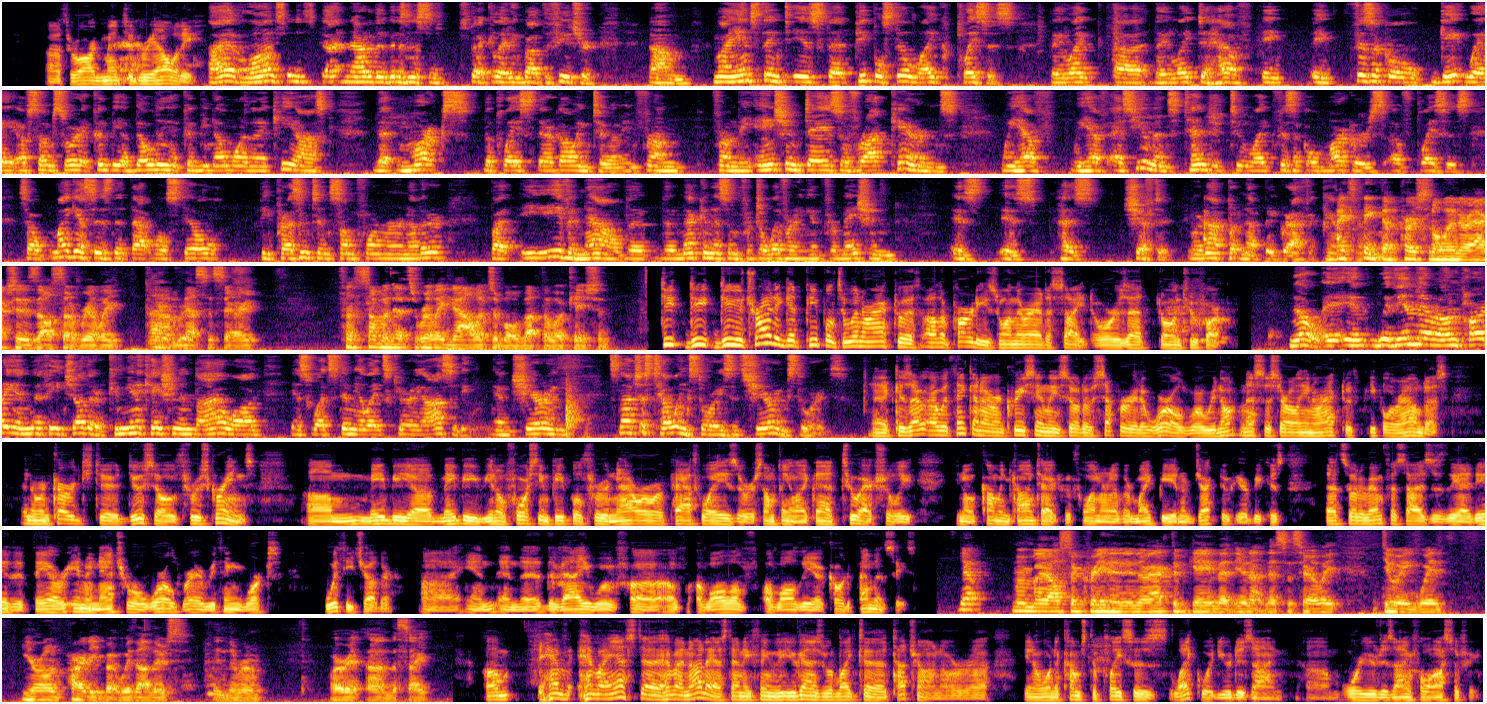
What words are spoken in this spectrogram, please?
Uh, through augmented reality. I have long since gotten out of the business of speculating about the future. Um, my instinct is that people still like places. They like uh, they like to have a a physical gateway of some sort. It could be a building. It could be no more than a kiosk that marks the place they're going to. I mean, from from the ancient days of rock cairns, we have we have as humans tended to like physical markers of places. So my guess is that that will still be present in some form or another. But even now, the, the mechanism for delivering information is is has shifted. We're not putting up big graphic panels. I think anymore. the personal interaction is also really um, necessary for someone that's really knowledgeable about the location. Do, do, do you try to get people to interact with other parties when they're at a site, or is that going too far? No, in, within their own party and with each other, communication and dialogue is what stimulates curiosity and sharing. It's not just telling stories; it's sharing stories. Because I, I, would think in our increasingly sort of separated world where we don't necessarily interact with people around us and are encouraged to do so through screens, um, maybe uh, maybe you know forcing people through narrower pathways or something like that to actually you know come in contact with one another might be an objective here because that sort of emphasizes the idea that they are in a natural world where everything works with each other uh, and and the, the value of, uh, of of all of, of all the uh, codependencies. Yep. We might also create an interactive game that you're not necessarily doing with your own party, but with others in the room or on the site. Um, have have I asked? Uh, have I not asked anything that you guys would like to touch on, or uh, you know, when it comes to places like what you design um, or your design philosophy?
